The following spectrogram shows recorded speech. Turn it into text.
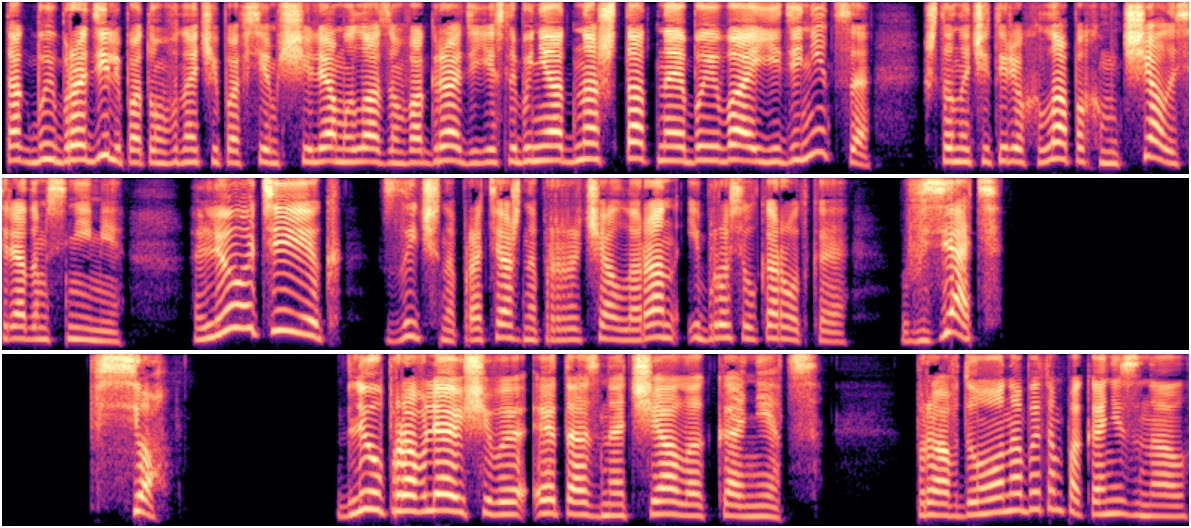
Так бы и бродили потом в ночи по всем щелям и лазам в ограде, если бы не одна штатная боевая единица, что на четырех лапах мчалась рядом с ними. «Лютик!» — зычно, протяжно прорычал Лоран и бросил короткое. «Взять!» «Всё!» Для управляющего это означало конец. Правда, он об этом пока не знал.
